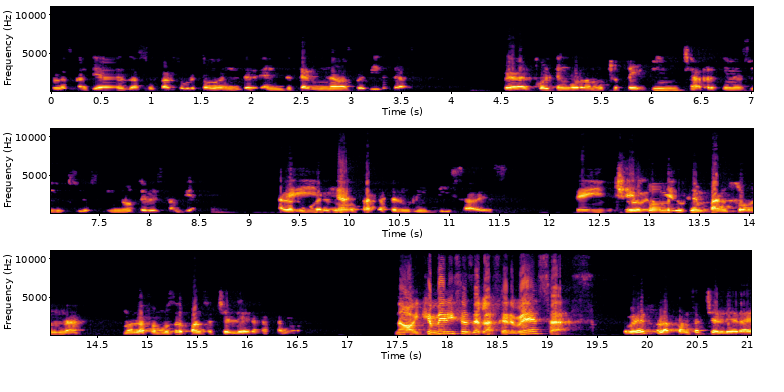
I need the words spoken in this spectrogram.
por las cantidades de azúcar, sobre todo en, en determinadas bebidas pero el alcohol te engorda mucho, te hincha, retienes líquidos y no te ves tan bien. A las mujeres no nos saca celulitis, ¿sabes? Te hincha. Los hombres en panzona, ¿no? La famosa panza chelera, ¿no? No, ¿y qué me dices de las cervezas? ¿Ves? La panza chelera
